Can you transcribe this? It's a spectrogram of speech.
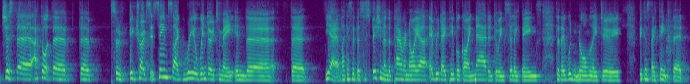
just the, I thought the the sort of big tropes. It seems like Rear Window to me in the the yeah, like I said, the suspicion and the paranoia, everyday people going mad and doing silly things that they wouldn't normally do because they think that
